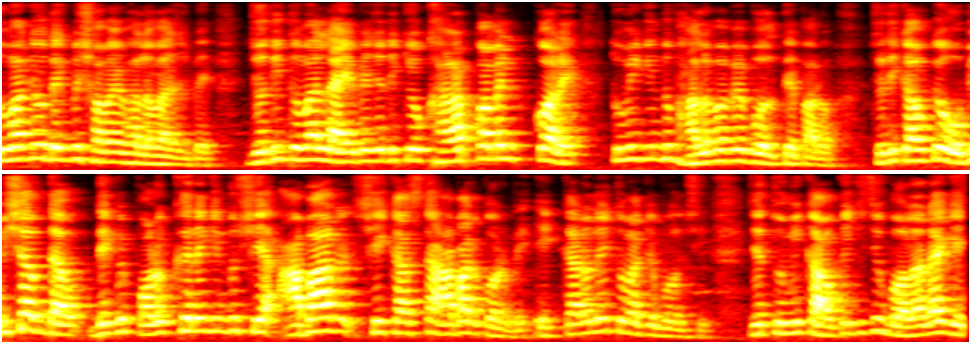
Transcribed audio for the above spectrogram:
তোমাকেও দেখবে সবাই ভালোবাসবে। যদি তোমার লাইফে যদি কেউ খারাপ কমেন্ট করে, তুমি কিন্তু ভালোভাবে বলতে পারো। যদি কাউকে অভিশাপ দাও, দেখবে পরক্ষণে কিন্তু সে আবার সেই কাজটা আবার করবে। এই কারণেই তোমাকে বলছি যে, তুমি কাউকে কিছু বলার আগে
